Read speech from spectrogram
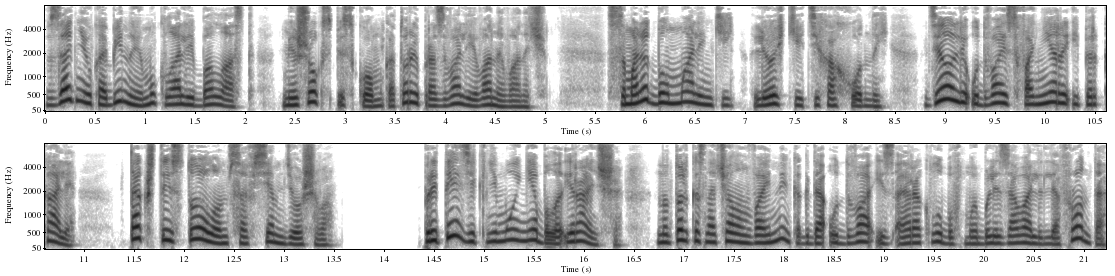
в заднюю кабину ему клали балласт, мешок с песком, который прозвали Иван Иванович. Самолет был маленький, легкий, тихоходный. Делали У-2 из фанеры и перкали, так что и стоил он совсем дешево. Претензий к нему и не было и раньше, но только с началом войны, когда У-2 из аэроклубов мобилизовали для фронта,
